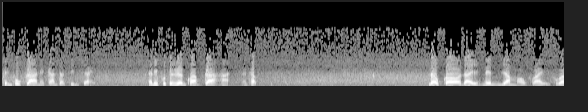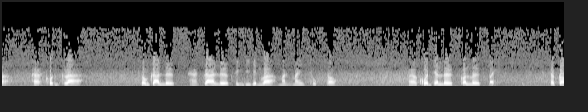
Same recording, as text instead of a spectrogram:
เป็นผู้กล้าในการตัดสินใจ อันนี้พูดถึงเรื่องความกล้าหาญนะครับ แล้วก็ได้เน้นย้ำเอาไว้ว่าคนกล้าต้องการเลิกกล้าเลิกสิ่งที่เห็นว่ามันไม่ถูกต้อง ควรจะเลิกก็เลิกไป แล้วก็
